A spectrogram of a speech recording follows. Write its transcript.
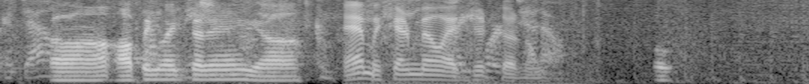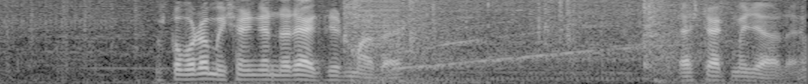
Uh, आप इनवाइट कर रहे हैं या मैं मिशन में हूँ एग्जिट कर रहा हूँ उसको बोलो मिशन के अंदर एग्जिट मार रहा है। एस्टैक में जा रहा है।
